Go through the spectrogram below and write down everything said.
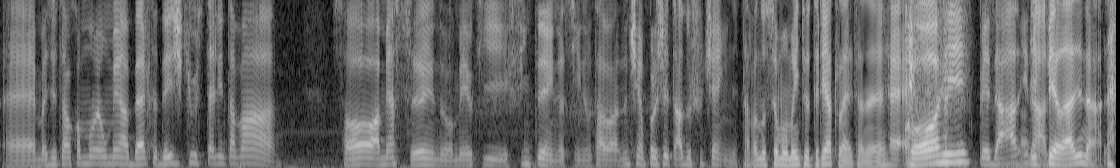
É, mas ele tava com a mão meio aberta desde que o Sterling tava só ameaçando, meio que fintando, assim, não, tava, não tinha projetado o chute ainda. Tava no seu momento triatleta, né? É. Corre Pedala e e nada. pelado e nada.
